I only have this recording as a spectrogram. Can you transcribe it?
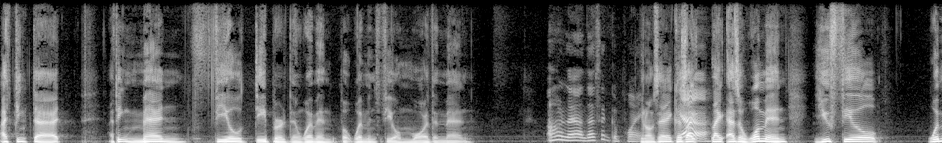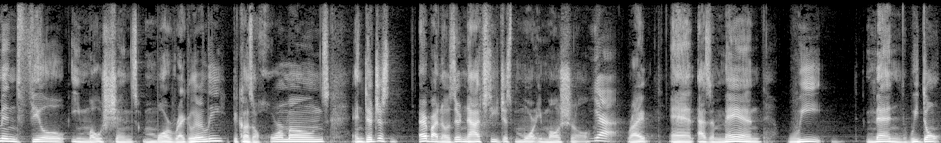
I think that I think men feel deeper than women, but women feel more than men. Oh, yeah, that's a good point. You know what I'm saying? Because Yeah. like like as a woman, you feel women feel emotions more regularly because of hormones, and they're just everybody knows they're naturally just more emotional. Yeah. Right. And as a man, we men we don't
